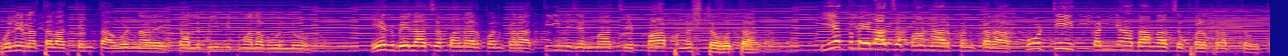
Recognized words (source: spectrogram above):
भोलेनाथाला अत्यंत आवडणार आहे. काल बी मी तुम्हाला बोललो एक बेलाचं पान अर्पण करा तीन जन्माचे पाप नष्ट होतात. एक बेलाचं पान अर्पण करा कोटी कन्यादानाचं फळ प्राप्त होत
